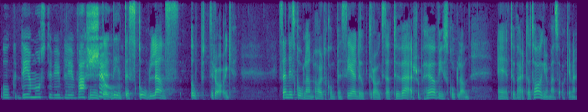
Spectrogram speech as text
Och det måste vi bli Det varse inte, om. det är inte skolans uppdrag. Sen är skolan har ett kompenserande uppdrag så att tyvärr så behöver ju skolan eh, tyvärr ta tag i de här sakerna.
